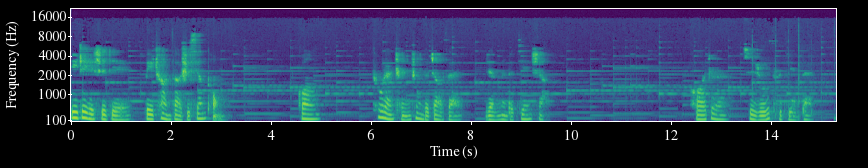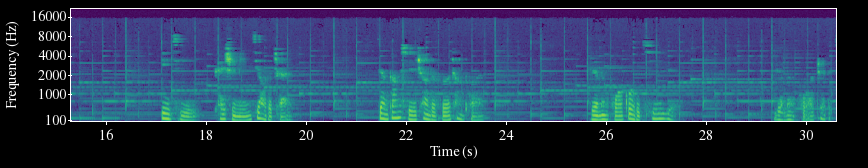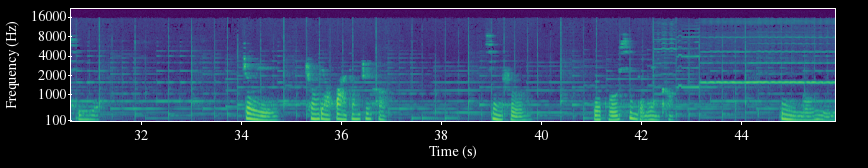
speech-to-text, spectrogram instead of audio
与这个世界被创造时相同。光突然沉重地照在人们的肩上，活着是如此简单。一起开始鸣叫的蝉，像刚学唱的合唱团。人们活过的七月。人们活着的七月，骤雨冲掉化妆之后，幸福和不幸的面孔一模一样。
